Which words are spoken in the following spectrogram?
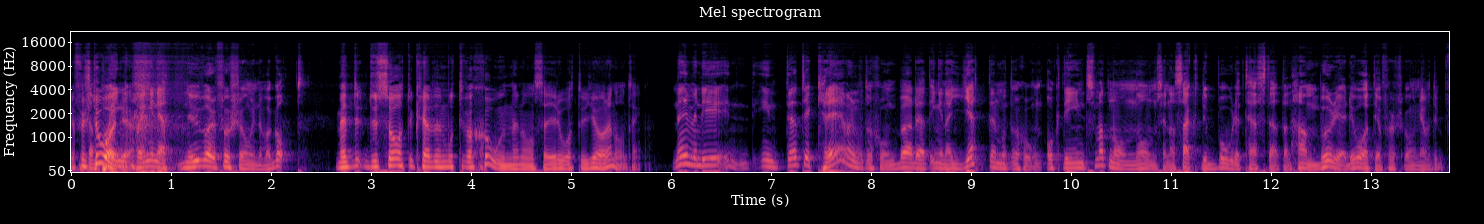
Jag förstår poäng, det. Poängen är att nu var det första gången det var gott. Men du, du sa att du krävde en motivation när någon säger åt dig att göra någonting. Nej men det är inte att jag kräver en motivation, bara det att ingen har gett en motivation. Och det är inte som att någon någonsin har sagt du borde testa att äta en hamburgare. Det åt jag första gången jag var typ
